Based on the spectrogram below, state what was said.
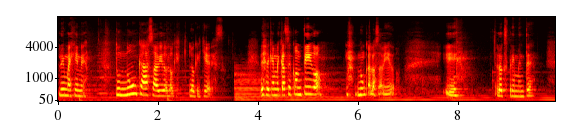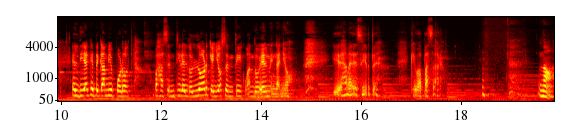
Lo imaginé. Tú nunca has sabido lo que, lo que quieres. Desde que me casé contigo, nunca lo has sabido. Y lo experimenté. El día que te cambie por otra, vas a sentir el dolor que yo sentí cuando él me engañó. Y déjame decirte que va a pasar. No,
